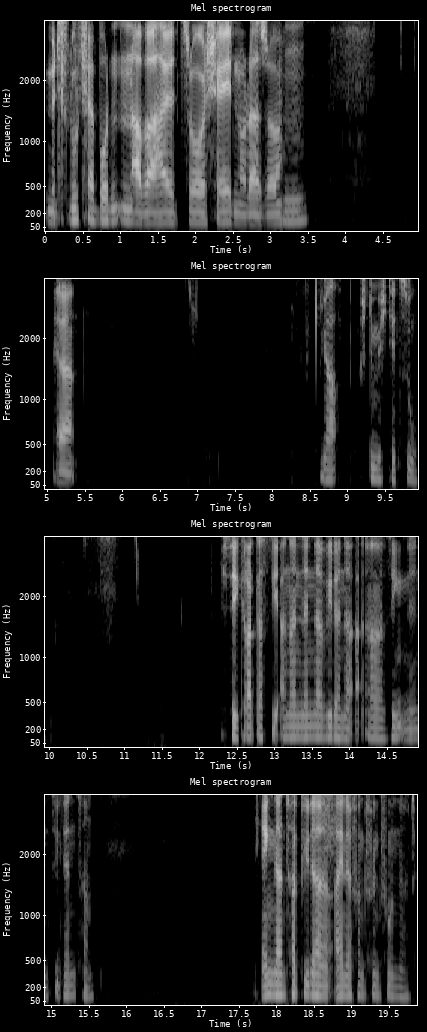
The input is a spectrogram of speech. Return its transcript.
mit Flut verbunden, aber halt so Schäden oder so. Mhm. Ja. Ja, stimme ich dir zu. Ich sehe gerade, dass die anderen Länder wieder eine äh, sinkende Inzidenz haben. England hat wieder eine von 500.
